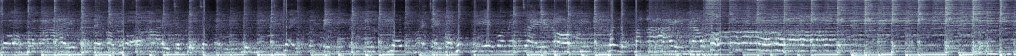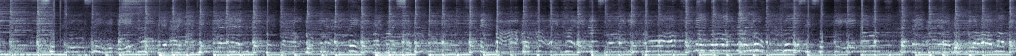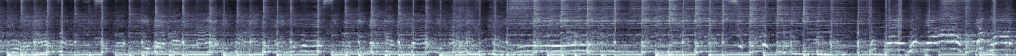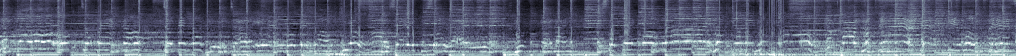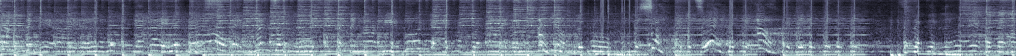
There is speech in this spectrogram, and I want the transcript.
พ่อมาลายแต่เขาพ่ออจะเป็นจะได้คุณใจมันติดนึกนลมหายใจกพุงพีว่าแม่ใจน้องพี่มาลงมาอาอสีดีค่ Được được lời, bạn bè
